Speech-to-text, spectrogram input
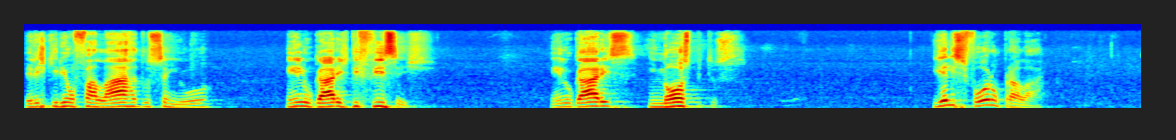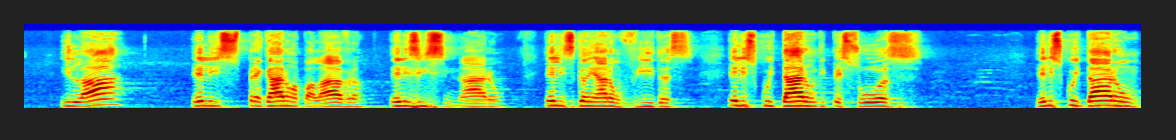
Eles queriam falar do Senhor em lugares difíceis, em lugares inóspitos. E eles foram para lá. E lá eles pregaram a palavra, eles ensinaram, eles ganharam vidas, eles cuidaram de pessoas, eles cuidaram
